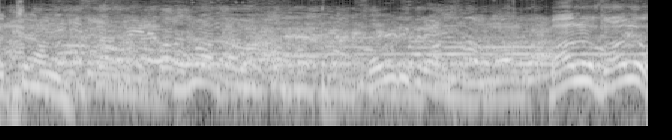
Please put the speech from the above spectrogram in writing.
వచ్చాను బాలు బాలు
